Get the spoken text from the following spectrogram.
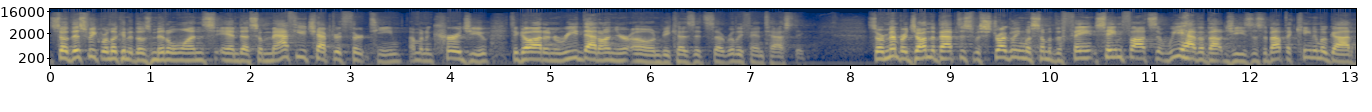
So this week we're looking at those middle ones. And uh, so Matthew chapter 13, I'm going to encourage you to go out and read that on your own because it's uh, really fantastic. So remember, John the Baptist was struggling with some of the th- same thoughts that we have about Jesus, about the kingdom of God,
